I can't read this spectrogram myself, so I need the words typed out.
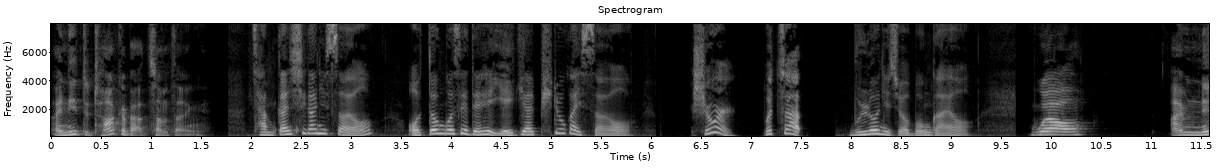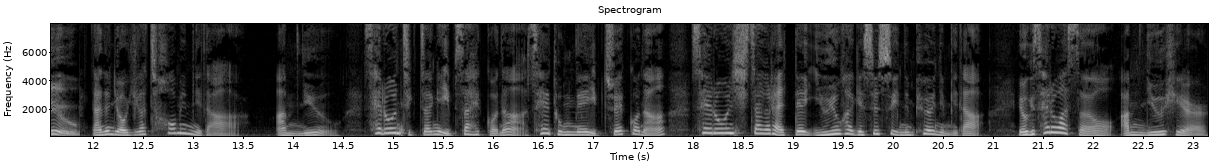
I need to talk about something. 잠깐 시간 있어요. 어떤 것에 대해 얘기할 필요가 있어요. Sure. What's up? 물론이죠. 뭔가요? Well, I'm new. 나는 여기가 처음입니다. I'm new. 새로운 직장에 입사했거나 새 동네에 입주했거나 새로운 시작을 할 때 유용하게 쓸 수 있는 표현입니다. 여기 새로 왔어요. I'm new here.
